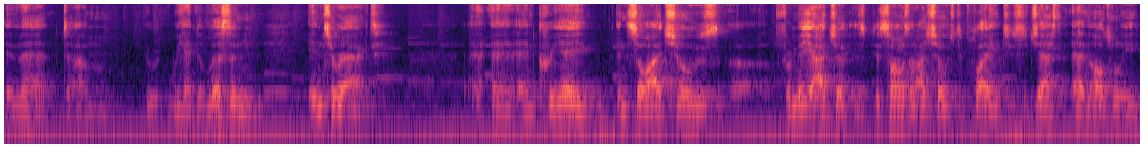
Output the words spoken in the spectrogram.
in that um, we had to listen, interact, and, and create. And so I chose, uh, for me, I chose the songs that I chose to play to suggest, and ultimately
